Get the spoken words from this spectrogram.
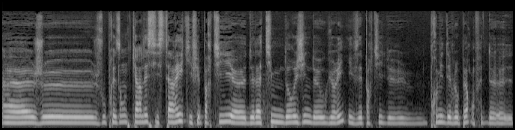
Euh, je, vous présente Carles Sistari qui fait partie euh, de la team d'origine de Augury. Il faisait partie du premier développeur en fait de,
